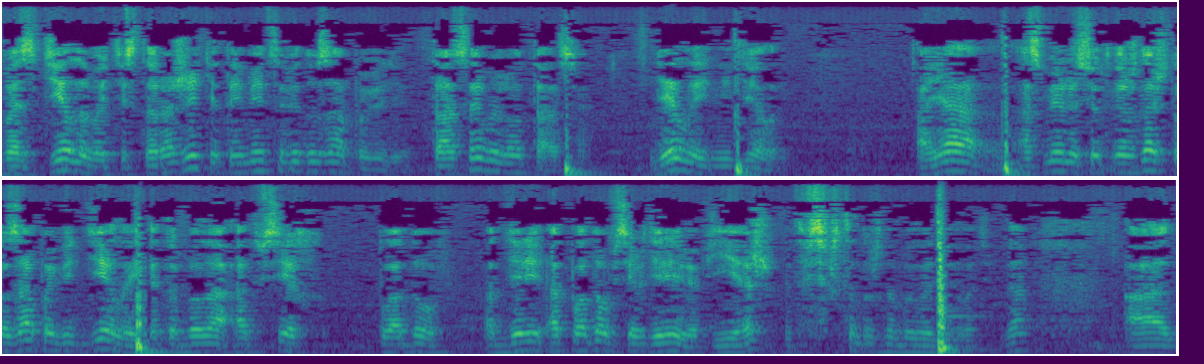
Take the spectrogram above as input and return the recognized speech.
возделывать и сторожить, это имеется в виду заповеди. Тасе тасе. Делай, не делай. А я осмелюсь утверждать, что заповедь делай, это была от всех плодов, от, дерев, от плодов всех деревьев ешь, это все, что нужно было делать. Да? А от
